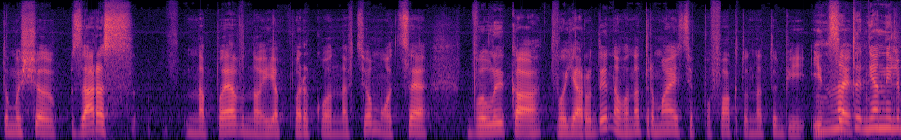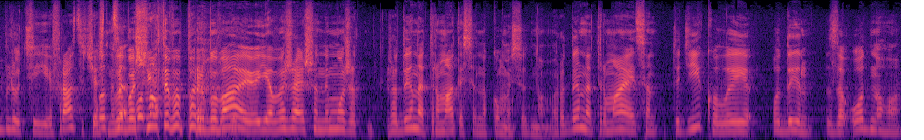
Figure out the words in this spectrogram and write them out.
тому що зараз, напевно, я переконана в цьому, це велика твоя родина, вона тримається по факту на тобі. І це Знаєте, Я не люблю цієї фрази, чесно. Ну, це Вибач, воно- я тебе перебиваю. Я вважаю, що не може родина триматися на комусь одному. Родина тримається тоді, коли один за одного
